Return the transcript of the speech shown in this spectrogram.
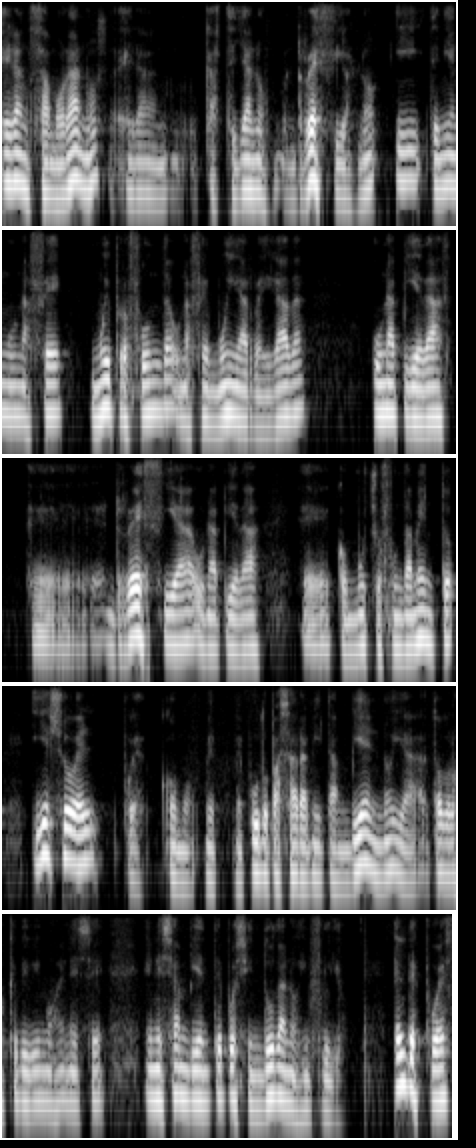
Eran zamoranos, eran castellanos recios, ¿no? Y tenían una fe muy profunda, una fe muy arraigada, una piedad eh, recia, una piedad eh, con mucho fundamento, y eso él, pues como me, pudo pasar a mí también, ¿no? y a todos los que vivimos en ese, en ese ambiente, pues sin duda nos influyó. Él después,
